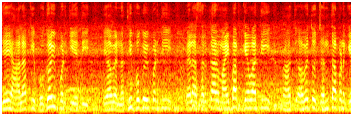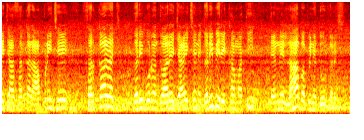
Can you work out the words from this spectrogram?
જે હાલાકી ભોગવવી પડતી હતી એ હવે નથી ભોગવવી પડતી. પહેલાં સરકાર માયબાપ કહેવાતી, પણ હવે તો જનતા પણ કહે છે આ સરકાર આપણી છે. સરકાર જ ગરીબોના દ્વારે જાય છે અને ગરીબી રેખામાંથી તેમને લાભ આપીને દૂર કરે છે.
